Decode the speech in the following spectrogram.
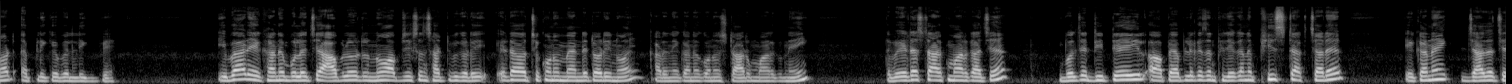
নট অ্যাপ্লিকেবল লিখবে। এবার এখানে বলেছে আপলোড নো অবজেকশন সার্টিফিকেট এটা হচ্ছে কোনো ম্যান্ডেটরি নয়, কারণ এখানে কোনো স্টার মার্ক নেই। তবে এটা স্টার্ক মার্ক আছে। বলছে ডিটেইল অফ অ্যাপ্লিকেশান ফি এখানে ফি স্ট্রাকচারের এখানে যা যাচ্ছে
